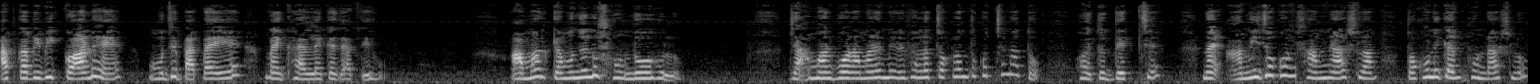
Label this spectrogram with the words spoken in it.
আপকা বিবি কন হ্যাঁ মুঝে বাতাইয়ে, মাই ঘর লেকে যাতে হু। আমার কেমন যেন সন্দেহ হলো। যে আমার বর আমারে মেরে ফেলার চক্রান্ত করছে না তো? হয়তো দেখছে। না আমি যখন সামনে আসলাম, তখনই কেন ফোনটা আসলো?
